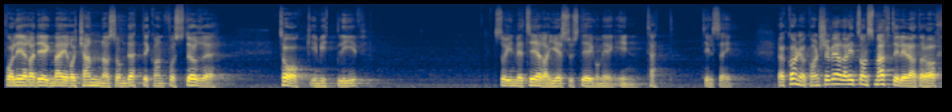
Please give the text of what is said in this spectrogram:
få lære deg mer å kjenne som dette kan få større tak i mitt liv? Så inviterer Jesus deg og meg inn tett til seg. Det kan jo kanskje være litt sånn smertelig, dette der.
